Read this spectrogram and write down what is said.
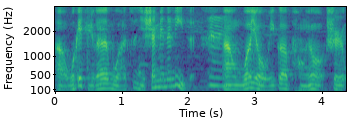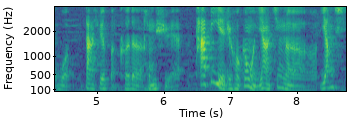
呃，我可以举个我自己身边的例子。嗯，我有一个朋友是我大学本科的同学，他毕业之后跟我一样进了央企。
